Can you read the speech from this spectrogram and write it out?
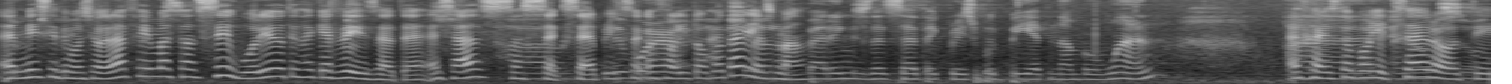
εμείς οι δημοσιογράφοι ήμασταν σίγουροι ότι θα κερδίζατε. Εσάς σας εξέπληξε καθόλου το αποτέλεσμα. Ευχαριστώ πολύ. Ξέρω ότι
